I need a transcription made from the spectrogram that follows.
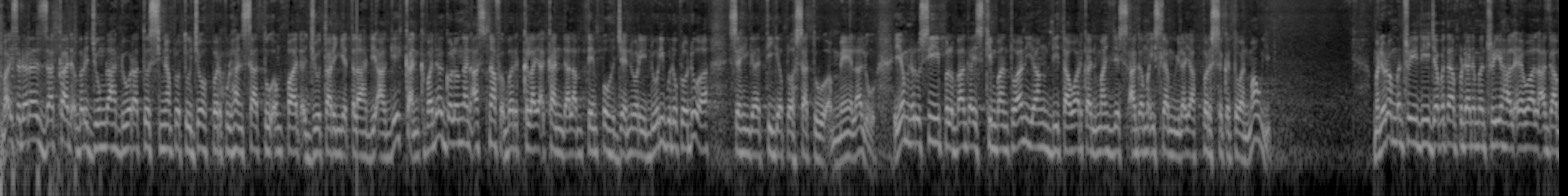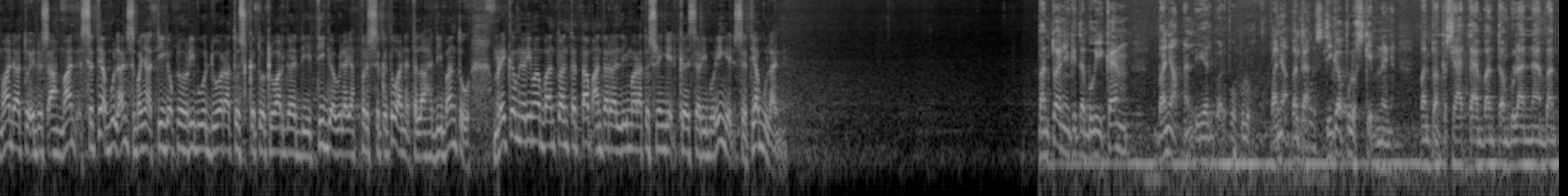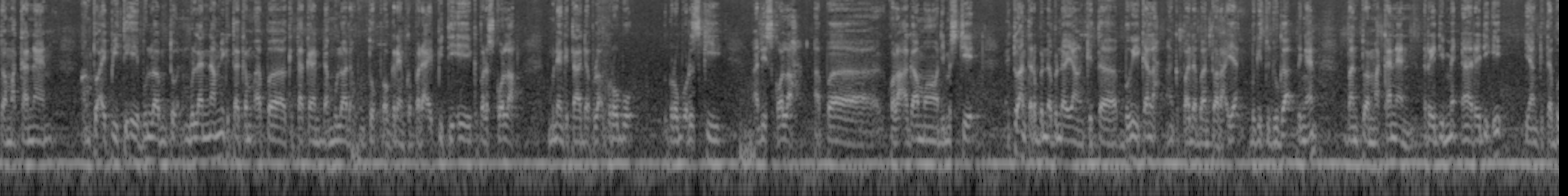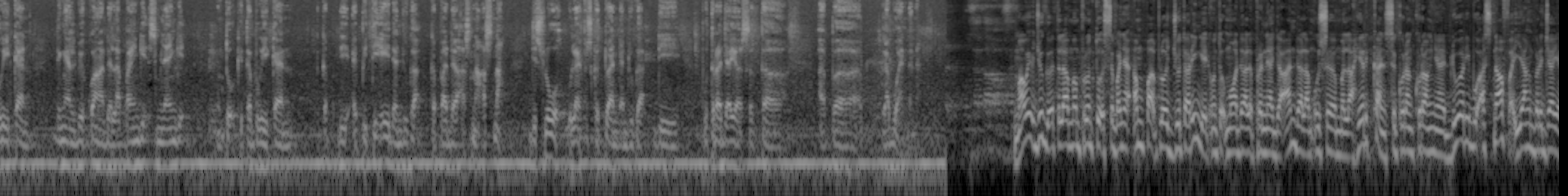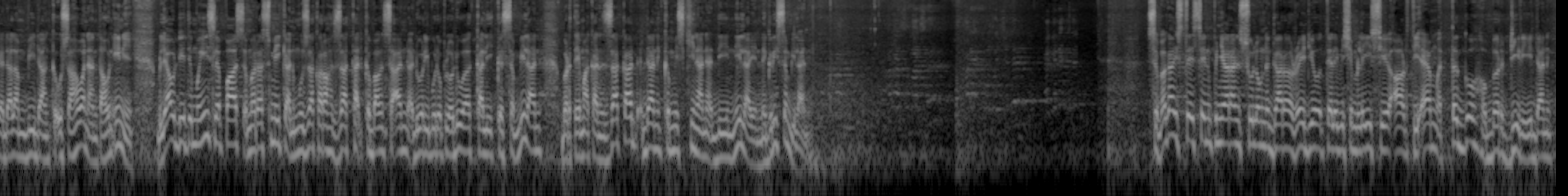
Baik saudara, zakat berjumlah 297.14 juta ringgit telah diagihkan kepada golongan asnaf berkelayakan dalam tempoh Januari 2022 sehingga 31 Mei lalu. Ia menerusi pelbagai skim bantuan yang ditawarkan Majlis Agama Islam Wilayah Persekutuan Maui. Menurut Menteri di Jabatan Perdana Menteri Hal Ehwal Agama Datuk Idris Ahmad, setiap bulan sebanyak 30,200 ketua keluarga di tiga wilayah persekutuan telah dibantu. Mereka menerima bantuan tetap antara RM500 ke RM1,000 setiap bulan. Bantuan yang kita berikan banyak, ya, 20, banyak bantuan, 30 skim sebenarnya. Bantuan kesihatan, bantuan bulanan, bantuan makanan, untuk IPTA bulan untuk bulan 6 ni kita akan apa kita akan dah mula dah untuk program kepada IPTA kepada sekolah. Kemudian kita ada pula gerobok gerobok rezeki ah, di sekolah apa sekolah agama di masjid. Itu antara benda-benda yang kita berikan lah ah, kepada bantuan rakyat. Begitu juga dengan bantuan makanan ready uh, ready eat yang kita berikan dengan lebih kurang ada RM8 RM9 untuk kita berikan di IPTA dan juga kepada asnah-asnah di seluruh wilayah persekutuan dan juga di Putrajaya serta apa Labuan dan Mawib juga telah memperuntuk sebanyak 40 juta ringgit untuk modal perniagaan dalam usaha melahirkan sekurang-kurangnya 2,000 asnaf yang berjaya dalam bidang keusahawanan tahun ini. Beliau ditemui selepas merasmikan Muzakarah Zakat Kebangsaan 2022 kali ke-9 bertemakan zakat dan kemiskinan di nilai Negeri Sembilan. Sebagai stesen penyiaran sulung negara Radio Televisyen Malaysia RTM teguh berdiri dan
